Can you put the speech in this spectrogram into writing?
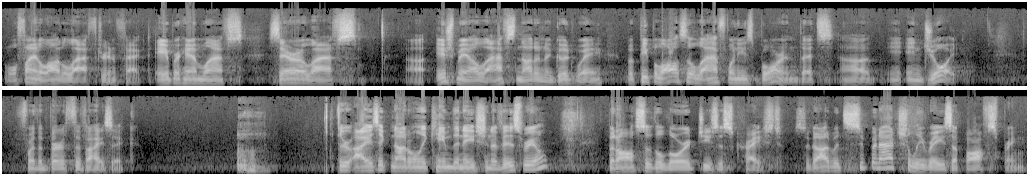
We'll find a lot of laughter, in fact. Abraham laughs, Sarah laughs, uh, Ishmael laughs, not in a good way, but people also laugh when he's born. That's uh, in joy for the birth of Isaac. Through Isaac, not only came the nation of Israel, but also the Lord Jesus Christ. So God would supernaturally raise up offspring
